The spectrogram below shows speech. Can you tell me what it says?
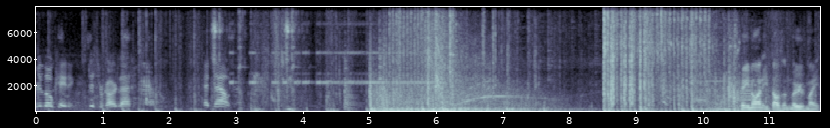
relocating. Disregard that. Heading out. P90 doesn't move, mate.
